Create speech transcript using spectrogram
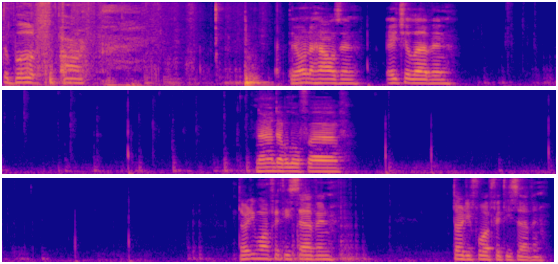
The books are they're on the housing H11 9005 3157 3457 3457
